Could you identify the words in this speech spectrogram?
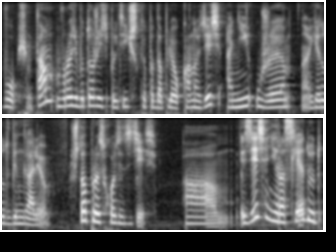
В общем, там вроде бы тоже есть политическая подоплека, но здесь они уже э, едут в Бенгалию. Что происходит здесь? Здесь они расследуют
